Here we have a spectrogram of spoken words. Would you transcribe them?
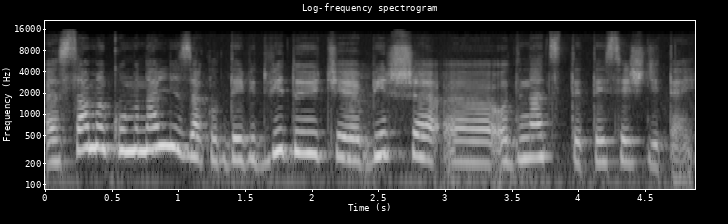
Е, Саме комунальні заклади відвідують е, більше е, 11 тисяч дітей.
